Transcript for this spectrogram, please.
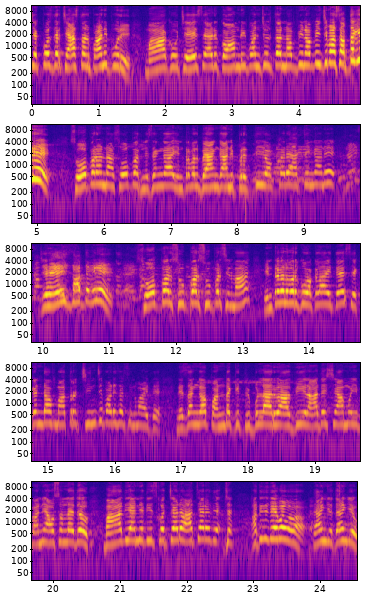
చెక్ పోస్ట్ దగ్గర చేస్తాను పానీపూరి. మాకు చేశాడు కామెడీ పంచులతో నవ్వి నవ్వించి మా సప్తగిరి! సూపర్ అన్న సూపర్. నిజంగా ఇంటర్వెల్ బ్యాంగ్ కానీ ప్రతి ఒక్కరి యాక్టింగ్ కానీ జై Saptagiri super super super cinema. Interval వరకు ఒకలా అయితే సెకండ్ హాఫ్ మాత్రం చించి పడేసారు సినిమా అయితే. నిజంగా పండక్కి త్రిపుల్ ఆరు అవి రాధేశ్యాము ఇవన్నీ అవసరం లేదు. మాది అన్ని తీసుకొచ్చాడు ఆచార్య అతిథి దేవబాబా థ్యాంక్ యూ థ్యాంక్ యూ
